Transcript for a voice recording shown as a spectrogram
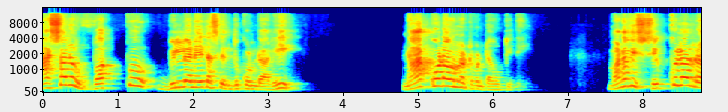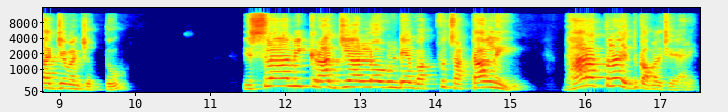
అసలు వక్కు బిల్ అనేది అసలు ఎందుకు ఉండాలి? నాకు కూడా ఉన్నటువంటి డౌట్ ఇది. మనది సెక్యులర్ రాజ్యం అని చెప్తూ ఇస్లామిక్ రాజ్యాల్లో ఉండే వక్ఫ్ చట్టాల్ని భారత్లో ఎందుకు అమలు చేయాలి?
